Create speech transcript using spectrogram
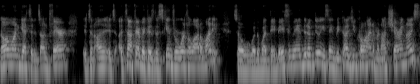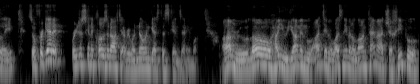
No one gets it. It's unfair. It's an un, it's it's not fair because the skins were worth a lot of money. So what, what they basically ended up doing is saying because you Kohanim are not sharing nicely, so forget it. We're just going to close it off to everyone. No one gets the skins anymore. Amru lo hayu yamim mu'atim. It wasn't even a long time. Ad shechipu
